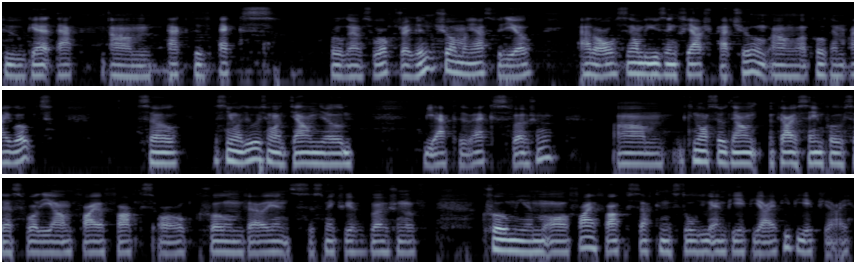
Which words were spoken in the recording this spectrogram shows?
to get act, um, ActiveX programs to work, which I didn't show in my last video at all. So I'm going to be using Flash Patcher, um, a program I wrote. So this thing you want to do is you want to download the ActiveX version. Um, you can also down apply the same process for the um, Firefox or Chrome variants. Just make sure you have a version of Chromium or Firefox that can install do MP API, PP API.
